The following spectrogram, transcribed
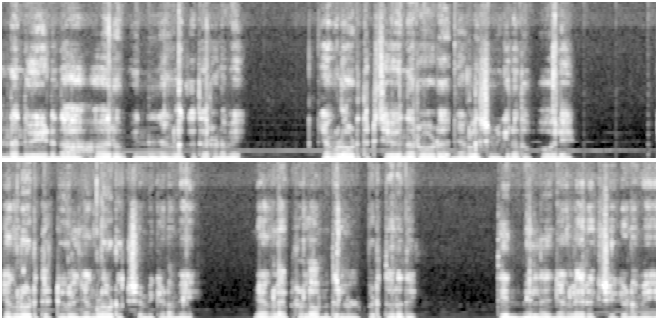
അന്നു വേണ്ടുന്ന ആഹാരം ഇന്ന് ഞങ്ങൾക്ക് തരണമേ. ഞങ്ങളോട് തെറ്റ് ചെയ്യുന്നവരോട് ഞങ്ങൾ ക്ഷമിക്കുന്നത് പോലെ ഞങ്ങളോട് തെറ്റുകൾ ഞങ്ങളോട് ക്ഷമിക്കണമേ. ഞങ്ങളെ പ്രലോഭത്തിൽ ഉൾപ്പെടുത്തരുത്. തിന്മയിൽ നിന്ന് ഞങ്ങളെ രക്ഷിക്കണമേ.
